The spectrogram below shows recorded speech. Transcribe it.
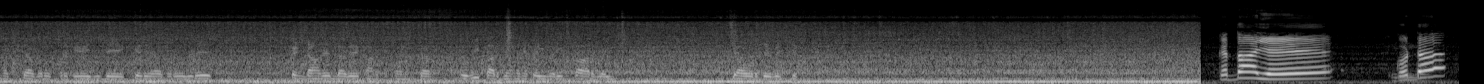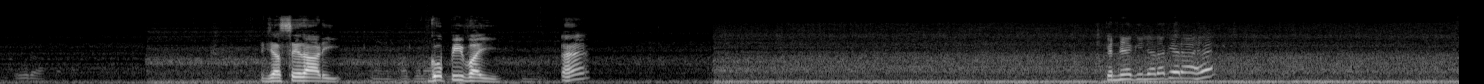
ਰੱਖਿਆ ਕਰੋ ਪਰਹੇਜ਼ ਦੇਖ ਕੇ ਰਿਹਾ ਕਰੋ ਜਿਹੜੇ ਪਿੰਡਾਂ ਦੇ ਲਵੇ ਕਣਕ ਕਣਕ ਉਹ ਵੀ ਕਰ ਜਾਂਦੇ ਨੇ ਕਈ ਵਾਰੀ ਕਾਰਵਾਈ ਚੌੜ ਦੇ ਵਿੱਚ। ਕਿੱਦਾਂ ਜੇ? ਗੁੱਡ? ਜੱਸੇ ਦਾੜੀ ਗੋਪੀ ਬਾਈ ਹੈ? ਕਿੰਨੇ ਕਿੱਲਿਆਂ ਦਾ ਘੇਰਾ ਇਹ?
